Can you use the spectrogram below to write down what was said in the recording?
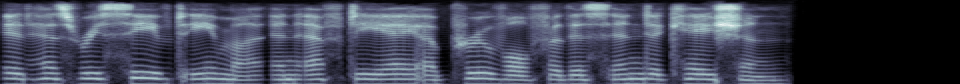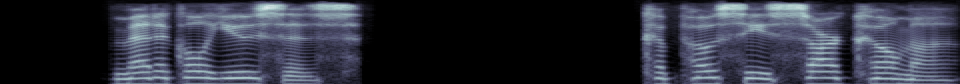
It has received EMA and FDA approval for this indication. Medical uses Kaposi's sarcoma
